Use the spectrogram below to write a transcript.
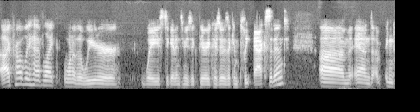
I probably have like one of the weirder ways to get into music theory because it was a complete accident, um, and uh, in,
